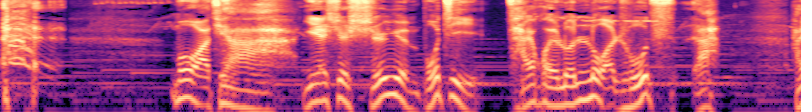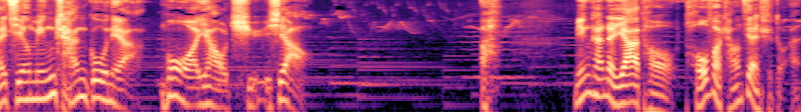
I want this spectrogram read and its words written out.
墨家也是时运不济，才会沦落如此啊！还请明禅姑娘莫要取笑。啊，明禅这丫头头发长见识短，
